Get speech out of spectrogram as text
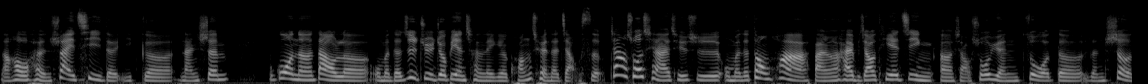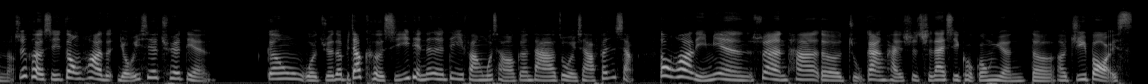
然后很帅气的一个男生。不过呢，到了我们的日剧就变成了一个狂犬的角色。这样说起来，其实我们的动画反而还比较贴近呃小说原作的人设呢。只可惜动画的有一些缺点，跟我觉得比较可惜一点点的地方，我想要跟大家做一下分享。动画里面虽然它的主干还是池袋西口公园的呃 G Boys。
